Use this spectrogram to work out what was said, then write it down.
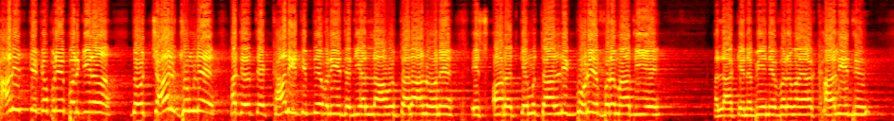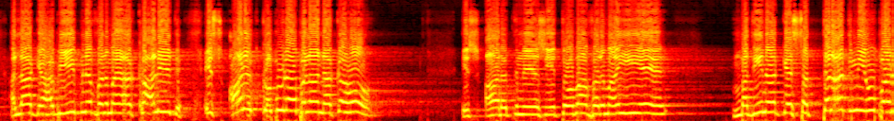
خالد کے کپڑے پر گرا۔ دو چار جملے حضرت خالد ابن ولید رضی اللہ تعالیٰ عنہ نے اس عورت کے متعلق برے فرما دیے۔ اللہ کے نبی نے فرمایا، خالد، اللہ کے حبیب نے فرمایا، خالد، اس عورت کو برا بلا نہ کہو۔ اس عورت نے ایسی توبہ فرمائی ہے، مدینہ کے ستر آدمیوں پر،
